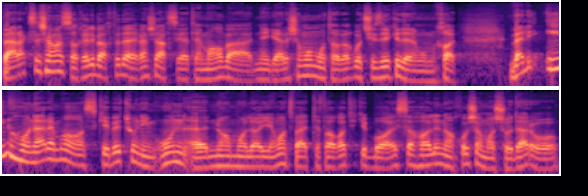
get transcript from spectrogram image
برعکسش هم هست. خیلی وقتا دقیقا شخصیت ما و نگرش ما مطابق با چیزی که دلمون می‌خواد. ولی این هنر ماست که بتونیم اون ناملایمات و اتفاقاتی که باعث حال ناخوش ما شده رو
